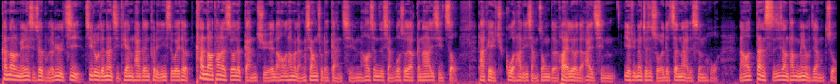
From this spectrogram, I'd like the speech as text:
看到了梅丽史翠普的日记记录的那几天，他跟克里金斯威特看到他的时候的感觉，然后他们两个相处的感情，然后甚至想过说要跟他一起走，他可以去过他理想中的快乐的爱情，也许那就是所谓的真爱的生活，然后但实际上他没有这样做。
